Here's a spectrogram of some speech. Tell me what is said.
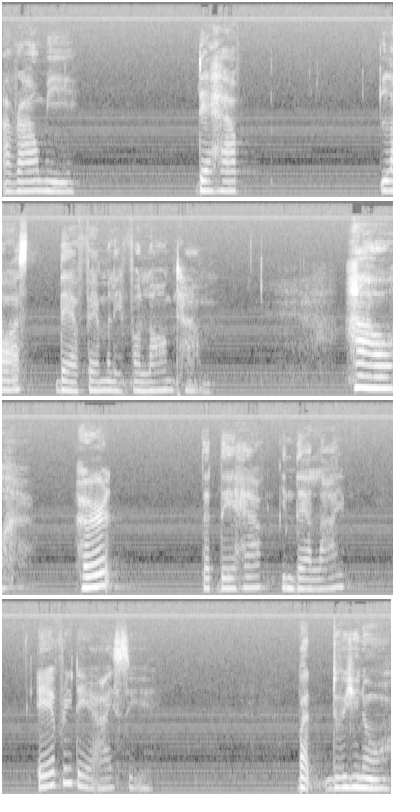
around me, they have lost their family for a long time. How hurt that they have in their life, every day I see. But do you know,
